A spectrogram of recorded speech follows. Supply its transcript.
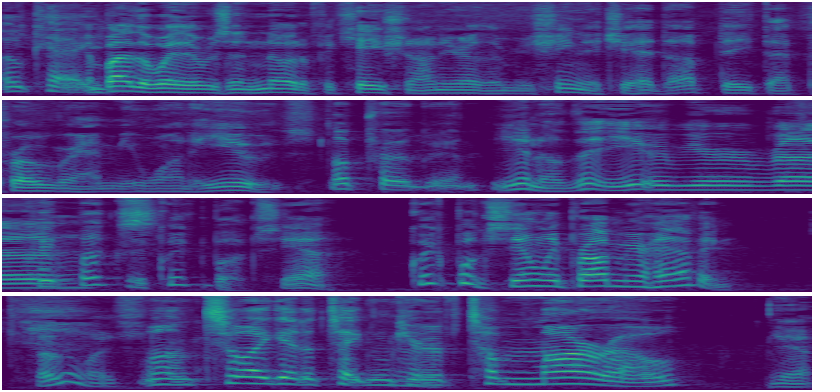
okay. and by the way, there was a notification on your other machine that you had to update that program you want to use. what program? You know, the, your, your uh, QuickBooks? QuickBooks, yeah. QuickBooks the only problem you're having. Otherwise, Well, until I get it taken care of tomorrow. yeah.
